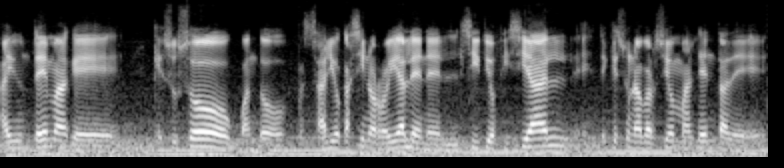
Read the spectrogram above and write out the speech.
hay un tema que que se usó cuando salió Casino Royale en el sitio oficial, este, que es una versión más lenta de,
